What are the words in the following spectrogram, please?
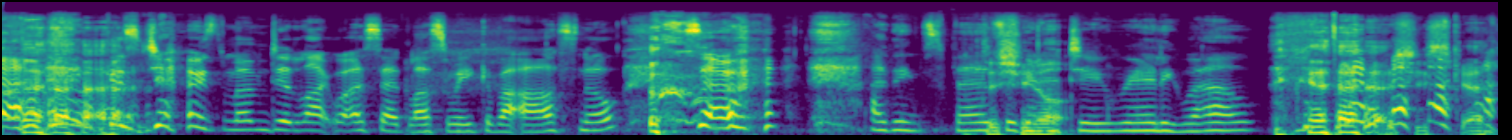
Yeah, because Joe's mum didn't like what I said last week about Arsenal. So I think Spurs Does are going to do really well. She's scared.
